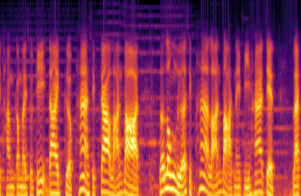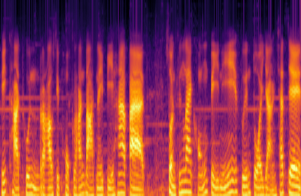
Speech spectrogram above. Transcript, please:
ยทำกำไรสุทธิได้เกือบ 59 ล้านบาท ลดลงเหลือ 15 ล้านบาทในปี 57 และพลิกขาดทุนราว 16 ล้านบาทในปี 58 ส่วนครึ่งแรกของปีนี้ฟื้นตัวอย่างชัดเจน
